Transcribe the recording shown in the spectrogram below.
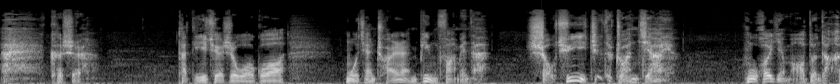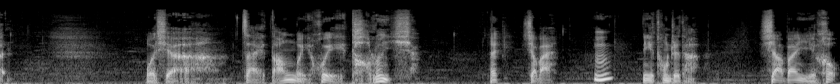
哎，可是，他的确是我国目前传染病方面的首屈一指的专家呀。我也矛盾的很。我想在党委会讨论一下。哎，小白，嗯，你通知他，下班以后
